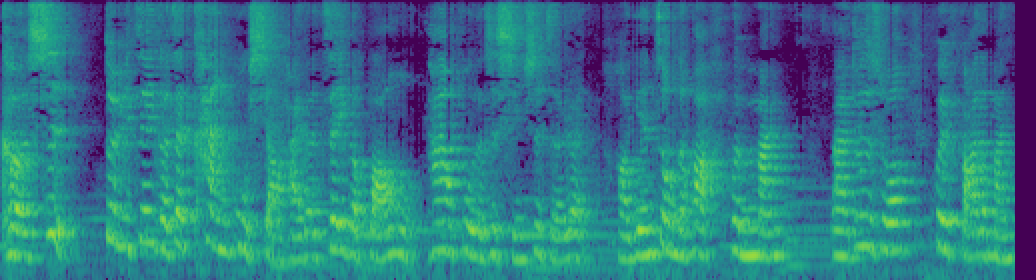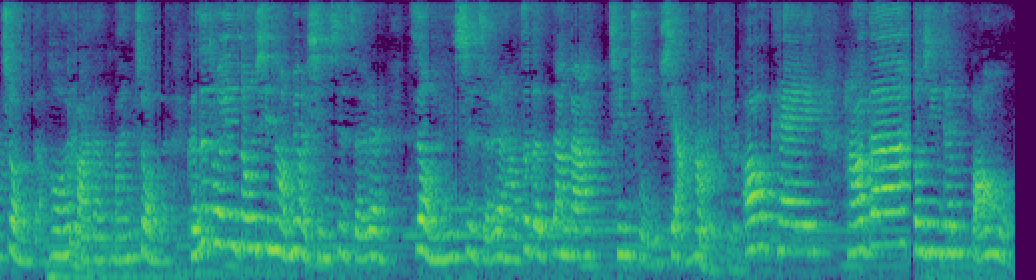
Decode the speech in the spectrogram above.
可是对于这个在看顾小孩的这个保姆，他要负的是刑事责任，好，严重的话会蛮。啊，就是说会罚的蛮重的，哈，会罚的蛮重的。可是托婴中心哈没有刑事责任，只有民事责任哈，这个让大家清楚一下哈。OK，好的，中心跟保姆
